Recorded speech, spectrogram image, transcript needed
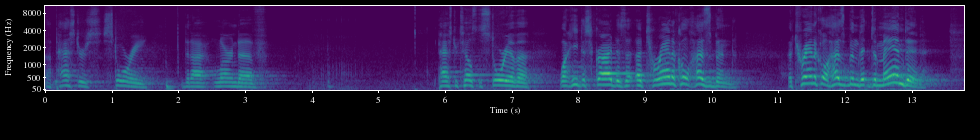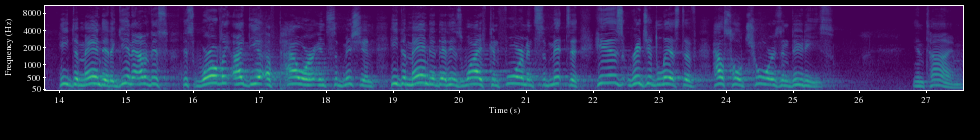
a pastor's story that I learned of. Pastor tells the story of a, what he described as a, a tyrannical husband, a tyrannical husband that demanded He demanded, again, out of this, this worldly idea of power and submission, he demanded that his wife conform and submit to his rigid list of household chores and duties. In time,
